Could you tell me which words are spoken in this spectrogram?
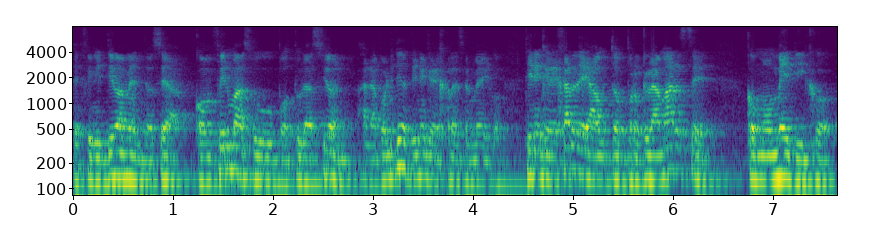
definitivamente, o sea, confirma su postulación a la política, tiene que dejar de ser médico. Tiene que dejar de autoproclamarse como médico.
